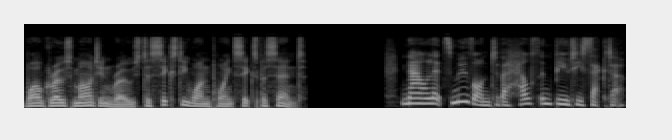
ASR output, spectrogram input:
while gross margin rose to 61.6%. Now let's move on to the health and beauty sector.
